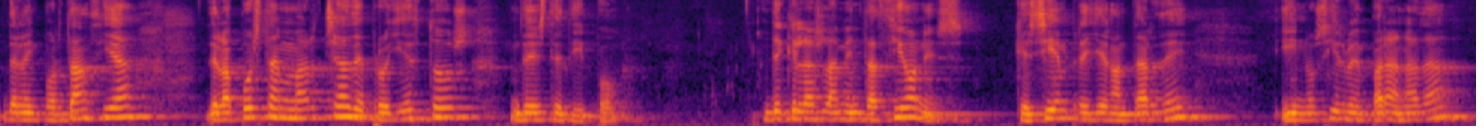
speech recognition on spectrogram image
de la importancia de la puesta en marcha de proyectos de este tipo, de que las lamentaciones, que siempre llegan tarde y no sirven para nada,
